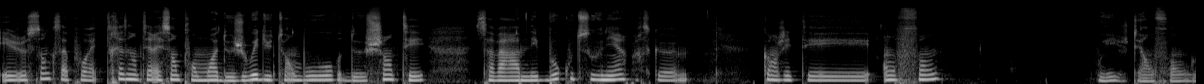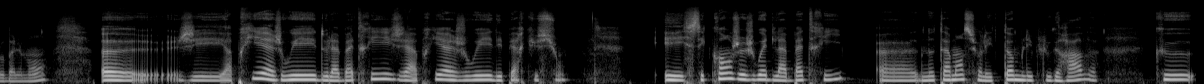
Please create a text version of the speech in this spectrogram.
et je sens que ça pourrait être très intéressant pour moi de jouer du tambour, de chanter. Ça va ramener beaucoup de souvenirs parce que quand j'étais enfant, oui, j'étais enfant globalement, euh, j'ai appris à jouer de la batterie, j'ai appris à jouer des percussions. Et c'est quand je jouais de la batterie euh, notamment sur les tomes les plus graves, que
